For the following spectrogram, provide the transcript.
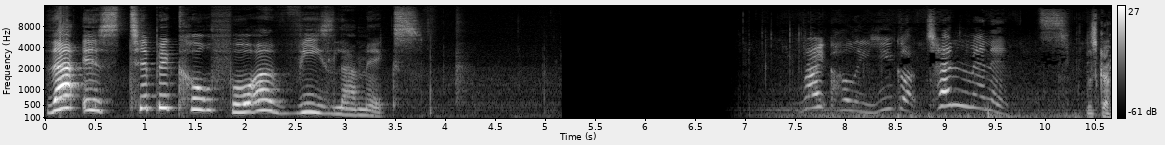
That is typical for a Vizsla mix. Right, Holly, you got 10 minutes. Let's go.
